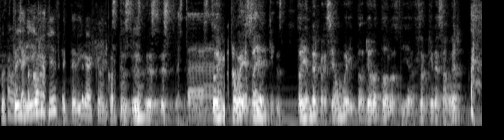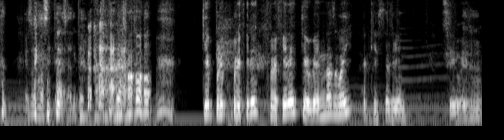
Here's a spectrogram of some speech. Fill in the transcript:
Pues Ah, estoy bien, come. ¿qué quieres que te diga? Que me corté un pie. es- es- es- Está- Estoy mal, güey. Estoy, estoy en depresión, güey. Lloro todos los días. ¿Eso quieres saber? Eso es más interesante. pre- prefiere, prefiere que vendas, güey, a que estés bien. Sí, güey. Ujú.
